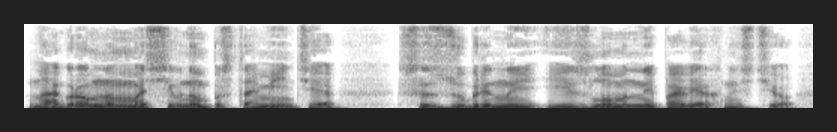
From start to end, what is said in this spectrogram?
На огромном массивном постаменте с иззубренной и изломанной поверхностью —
